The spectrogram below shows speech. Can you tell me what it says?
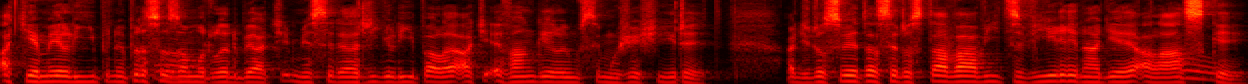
ať je mi líp, neprosil no. za modlitby, ať mě se daří líp, ale ať evangelium si může šířit ať do světa se dostává víc víry, naděje a lásky. Hmm.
